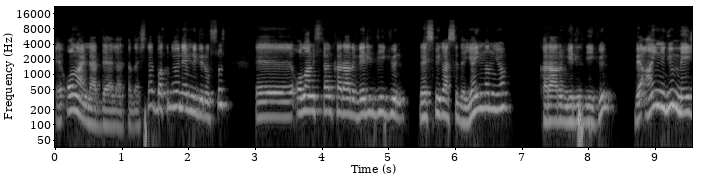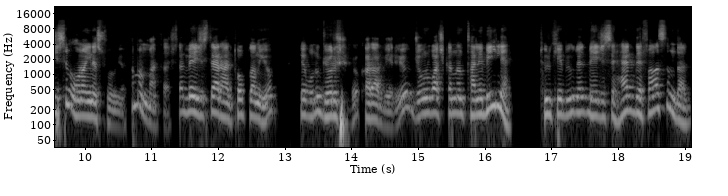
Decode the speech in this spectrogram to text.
e, onaylar değerli arkadaşlar. Bakın önemli bir husus. E, olağanüstü hal kararı verildiği gün resmi gazetede yayınlanıyor. Kararın verildiği gün ve aynı gün meclisin onayına sunuluyor. Tamam mı arkadaşlar? Meclis derhal toplanıyor ve bunu görüşüyor, karar veriyor. Cumhurbaşkanının talebiyle Türkiye Büyük Millet Meclisi her defasında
